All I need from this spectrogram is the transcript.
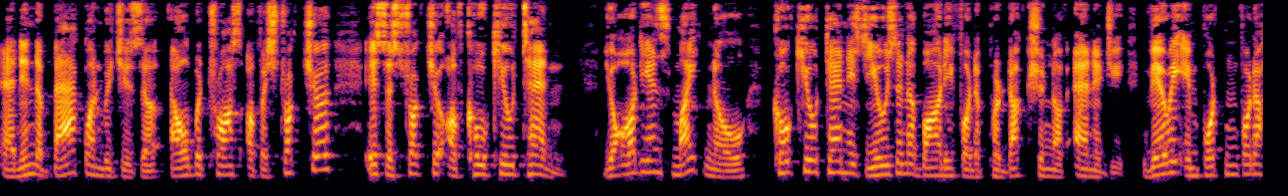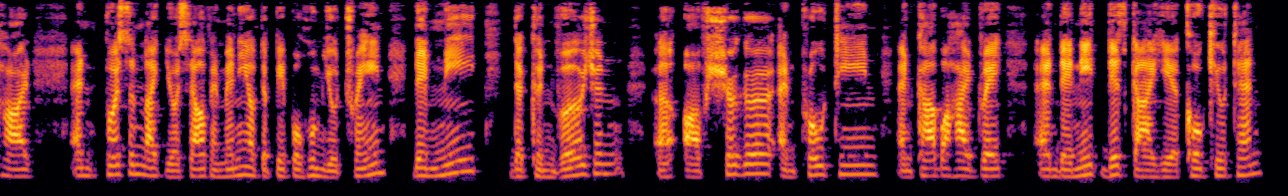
And in the back one, which is the albatross of a structure, is the structure of CoQ10. Your audience might know CoQ10 is used in the body for the production of energy. Very important for the heart. And person like yourself and many of the people whom you train, they need the conversion uh, of sugar and protein and carbohydrate. And they need this guy here, CoQ10,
